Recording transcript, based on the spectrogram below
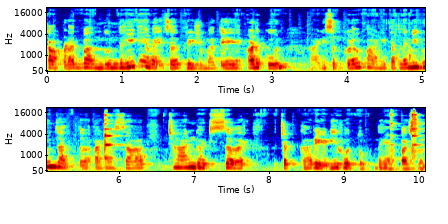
कापडात बांधून दही ठेवायचं फ्रीजमध्ये अडकून आणि सगळं पाणी त्यातलं निघून जातं आणि असा छान घटसर चक्का रेडी होतो दह्यापासून.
